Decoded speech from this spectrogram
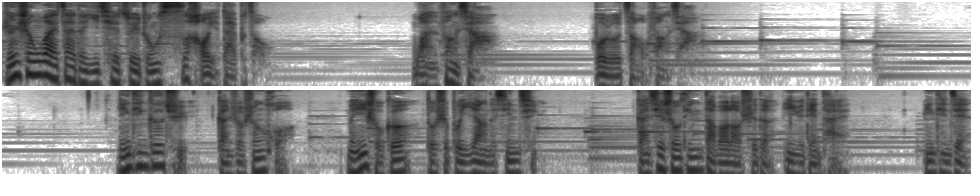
人生外在的一切，最终丝毫也带不走。晚放下，不如早放下。聆听歌曲，感受生活，每一首歌都是不一样的心情。感谢收听大宝老师的音乐电台，明天见。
